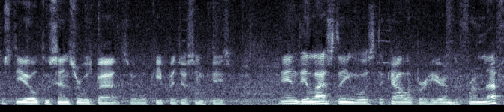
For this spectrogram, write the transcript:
Just the O2 sensor was bad so we'll keep it just in case. And the last thing was the caliper here in the front left.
